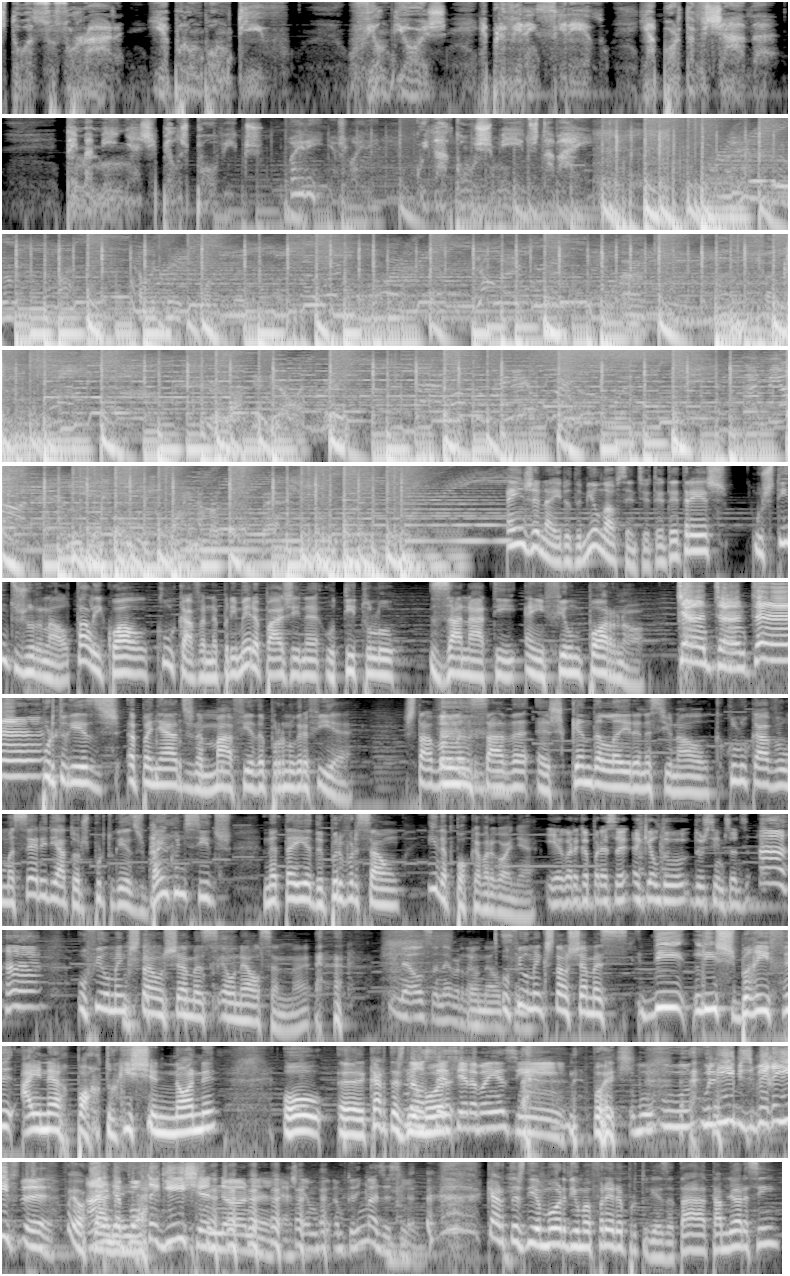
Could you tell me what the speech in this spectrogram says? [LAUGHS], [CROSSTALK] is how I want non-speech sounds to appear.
estou a sussurrar e é por um bom motivo. O filme de hoje é para ver em segredo e à porta fechada. Tem maminhas e pelos públicos. Loirinhos, loirinhos. Cuidado com os gemidos, está bem? Em janeiro de 1983, o extinto jornal Tal e Qual colocava na primeira página o título Zanatti em filme porno. Tchan, tchan, tchan. Portugueses apanhados na máfia da pornografia. Estava [LAUGHS] lançada a escandaleira nacional que colocava uma série de atores portugueses bem conhecidos na teia de perversão e da pouca vergonha. E agora que aparece aquele do- dos Simpsons. Aham! O filme em questão chama-se. É o Nelson, não é? [LAUGHS] Nelson, é verdade. É o Nelson. O filme em questão chama-se Die Lichbriefe einer portuguesischen Nonne ou uh, Cartas de Não Amor. sei se era bem assim. [LAUGHS] Pois, O, o, o Liebesbrief. Ainda não, não. Acho que é um, é um bocadinho mais assim. Cartas de Amor de uma freira portuguesa. Está tá melhor assim?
